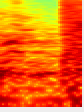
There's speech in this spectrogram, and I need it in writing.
Huh?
